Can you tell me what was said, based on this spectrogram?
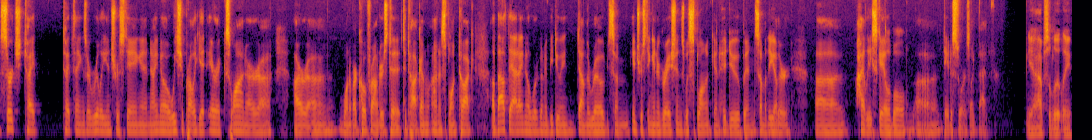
search type type things are really interesting. And I know we should probably get Erik Swan, our uh, our uh, one of our co-founders, to to talk on on a Splunk talk about that. I know we're going to be doing down the road some interesting integrations with Splunk and Hadoop and some of the other uh, highly scalable uh, data stores like that. Yeah, absolutely.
